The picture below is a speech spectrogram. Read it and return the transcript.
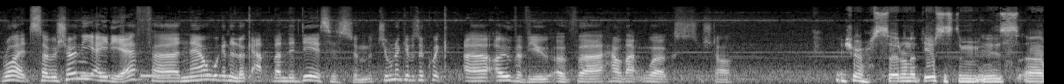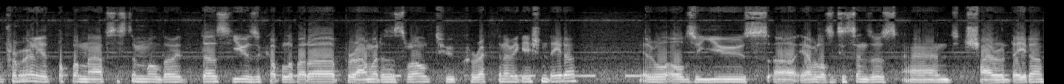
Right, so we're showing the ADF. Uh, now we're going to look at the Nadir system. Do you want to give us a quick uh, overview of uh, how that works, Stahl? Yeah, sure. So the Nadir system is uh, primarily a Doppler nav system, although it does use a couple of other parameters as well to correct the navigation data. It will also use uh, air velocity sensors and gyro data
